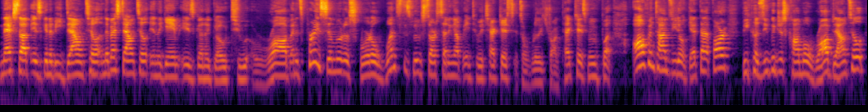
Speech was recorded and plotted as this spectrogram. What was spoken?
Next up is going to be down tilt, and the best down tilt in the game is going to go to Rob, and it's pretty similar to Squirtle. Once this move starts setting up into a tech chase, it's a really strong tech chase move, but oftentimes you don't get that far because you could just combo Rob down tilt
